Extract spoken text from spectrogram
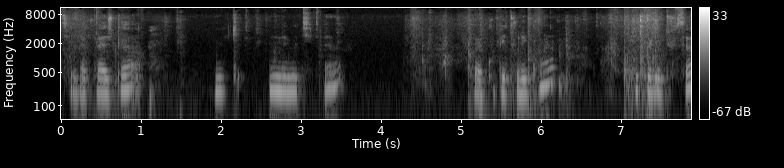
c'est la page là, avec les motifs là. On va couper tous les coins, et coller tout ça.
